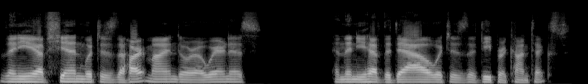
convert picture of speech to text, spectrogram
Then you have shen, which is the heart mind or awareness. And then you have the Tao, which is the deeper context.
